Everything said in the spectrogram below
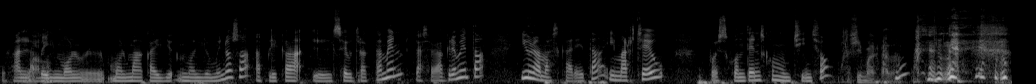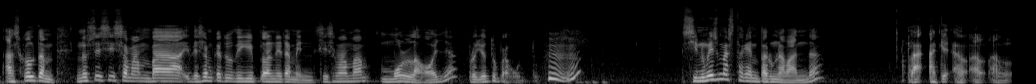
que fan la pell molt, molt maca i molt lluminosa, aplicar el seu tractament, la seva cremeta i una mascareta i marxeu pues, contents com un xinxo. Així m'agrada. Escolta'm, no sé si se me'n va, i deixa'm que t'ho digui planerament, si se me'n va molt la olla, però jo t'ho pregunto. Mm Si només masteguem per una banda, clar, aqu- el, el,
